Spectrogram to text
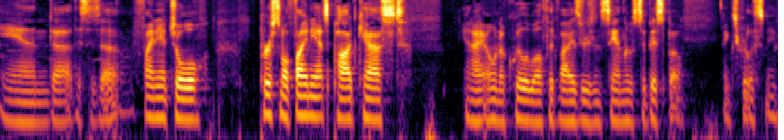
and uh, this is a financial personal finance podcast and I own Aquila Wealth Advisors in San Luis Obispo. Thanks for listening.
